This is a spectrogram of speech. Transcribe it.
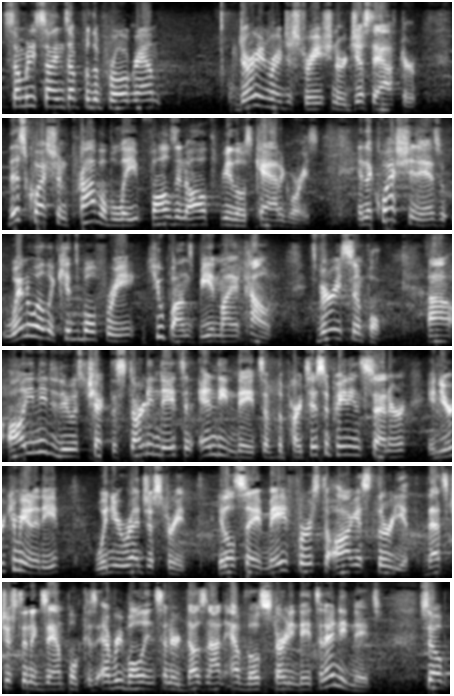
somebody signs up for the program, during registration, or just after. This question probably falls into all three of those categories. And the question is, when will the Kids Bowl free coupons be in my account? It's very simple. Uh, all you need to do is check the starting dates and ending dates of the participating center in your community when you're registering. It'll say May 1st to August 30th. That's just an example because every bowling center does not have those starting dates and ending dates. So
